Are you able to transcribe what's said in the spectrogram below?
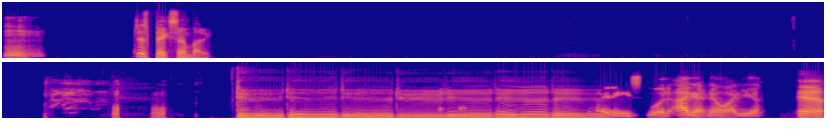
Hmm. just pick somebody. Do, do, do, do, do, do, do. Clint Eastwood. I got no idea. Yeah.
